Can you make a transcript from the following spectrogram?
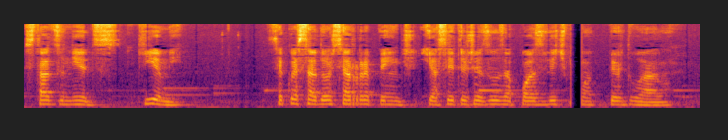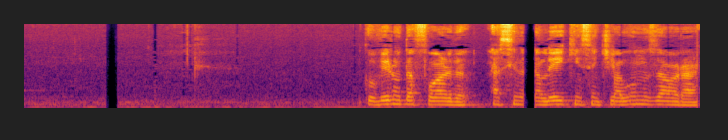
Estados Unidos. Guia-me. Sequestrador se arrepende e aceita Jesus após vítima perdoá-lo. Governo da Flórida assina a lei que incentiva alunos a orar.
